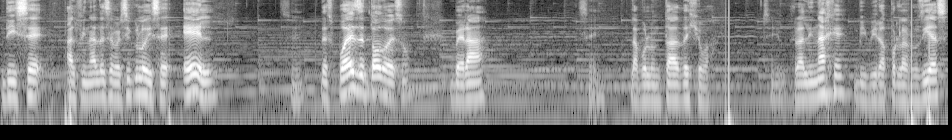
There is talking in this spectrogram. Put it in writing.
Dice al final de ese versículo, dice, Él, ¿sí? después de todo eso, verá ¿sí? la voluntad de Jehová. ¿sí? Verá el linaje, vivirá por largos días,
